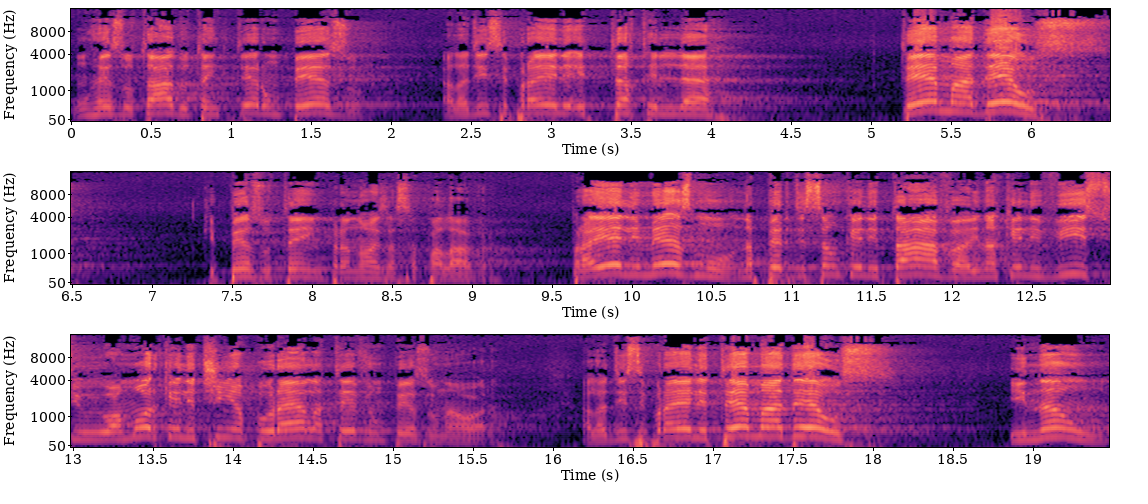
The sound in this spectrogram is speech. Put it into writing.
um resultado, tem que ter um peso. Ela disse para ele: Ittaqillah, tema a Deus. Que peso tem para nós essa palavra? Para ele mesmo, na perdição que ele estava e naquele vício e o amor que ele tinha por ela, teve um peso na hora. Ela disse para ele: tema a Deus e não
